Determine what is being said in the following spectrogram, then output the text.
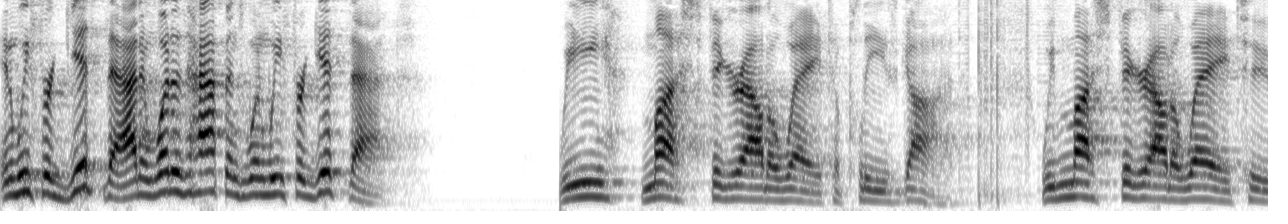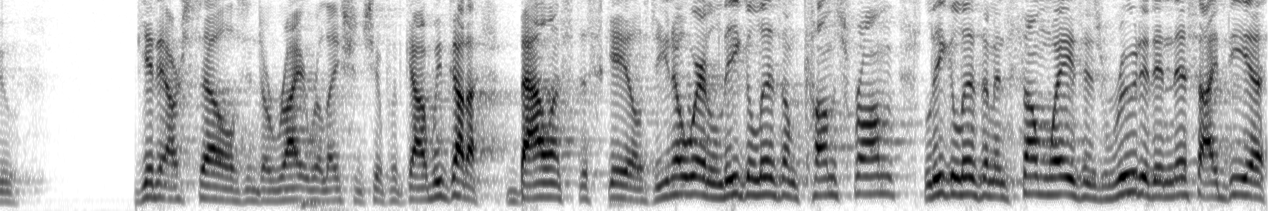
And we forget that. And what happens when we forget that? We must figure out a way to please God. We must figure out a way to get ourselves into right relationship with God. We've got to balance the scales. Do you know where legalism comes from? Legalism, in some ways, is rooted in this idea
